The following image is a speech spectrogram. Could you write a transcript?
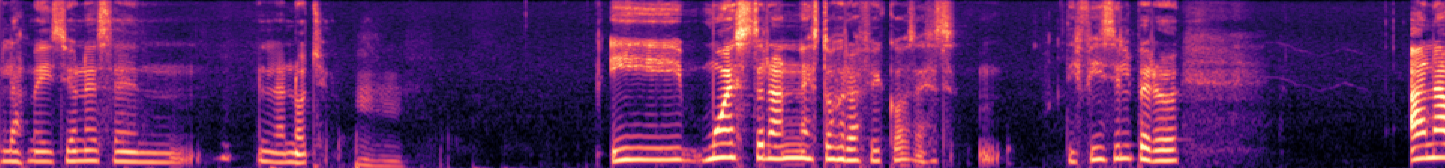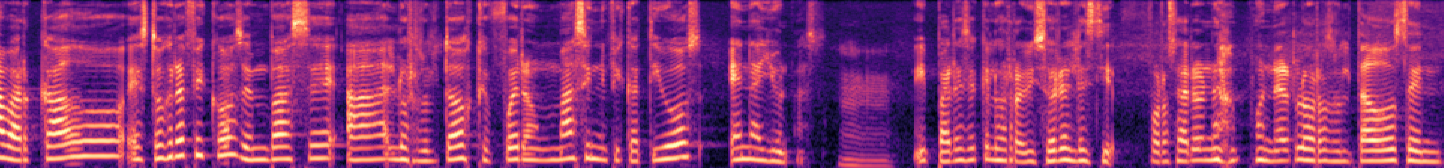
las mediciones en, en la noche. Y muestran estos gráficos, es difícil, pero han abarcado estos gráficos en base a los resultados que fueron más significativos en ayunas. Y parece que los revisores les forzaron a poner los resultados en,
